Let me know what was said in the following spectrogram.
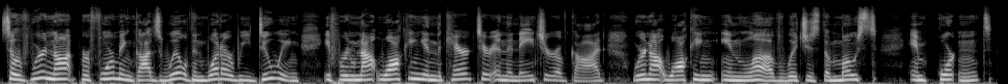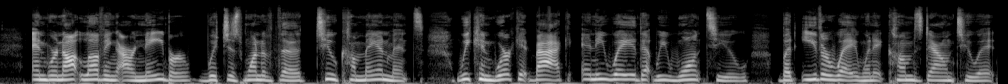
So if we're not performing God's will, then what are we doing? If we're not walking in the character and the nature of God, we're not walking in love, which is the most important, and we're not loving our neighbor, which is one of the two commandments. We can work it back any way that we want to, but either way, when it comes down to it,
